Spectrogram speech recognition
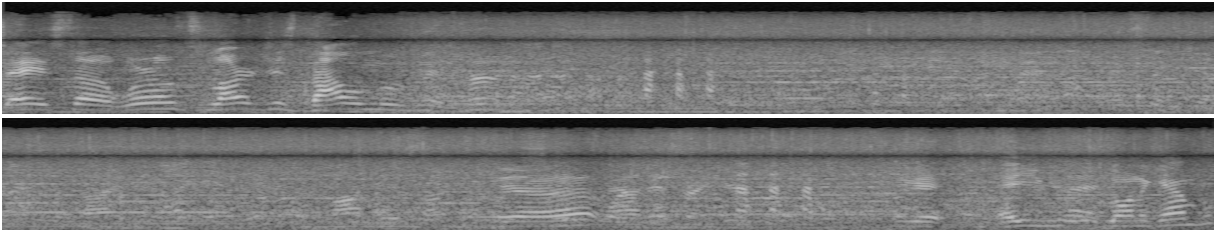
Say it's the world's largest bowel movement. Yeah. Down this right here. Okay. Hey, you, you want to gamble?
